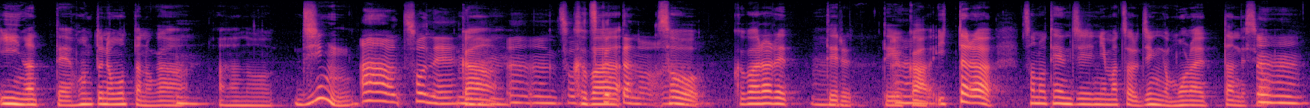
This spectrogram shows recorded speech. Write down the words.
いいなって本当に思ったのが、うん。あのジンああそうね。がうんうんうん。そう配作ったの。そう配られてるっていうか、うん。行ったらその展示にまつわるジンがもらえたんですよ。うん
